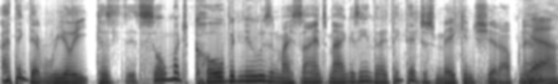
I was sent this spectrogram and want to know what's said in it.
I think they're really because it's so much COVID news in my science magazine that I think they're just making shit up now. Yeah.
